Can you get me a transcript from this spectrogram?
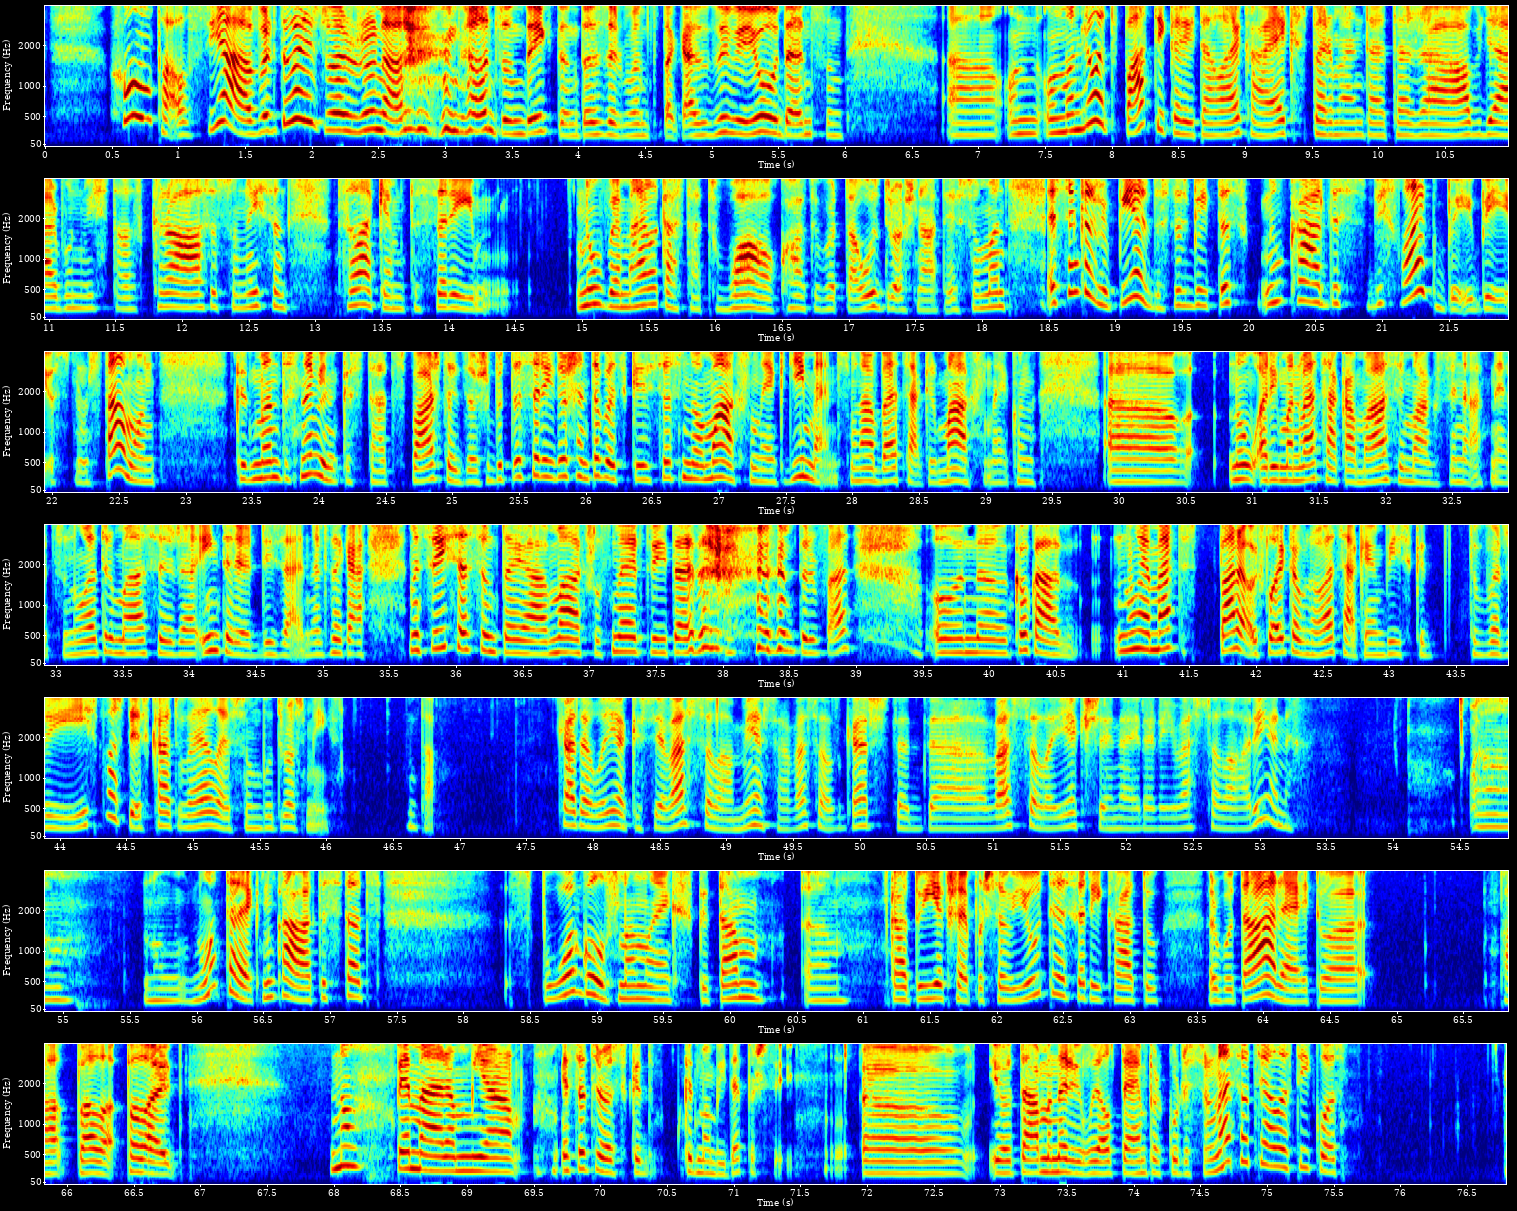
humpals, jā, par to es varu runāt daudz un dikt, un tas ir mans zivju ūdens. Un, uh, un, un man ļoti patika arī tajā laikā eksperimentēt ar uh, apģērbu un visas tās krāsas un visu. Un cilvēkiem tas arī nu, vienmēr likās tāds, wow, kā tu vari tā uzdrošināties. Un man, es vienkārši biju pieradusi, tas bija tas, nu, kāda es visu laiku biju bijusi pirms tam. Un, kad man tas nebija nekas tāds pārsteidzošs, bet tas arī droši vien tāpēc, ka es esmu no mākslinieka ģimenes. Manā vecāka ir mākslinieka. Un, uh, nu, arī manā vecākā māsa ir mākslas zinātniece, un otra māsa ir uh, interjeru dizainere. Mēs visi esam tajā mākslas mērcītē, tur, turpat. Un uh, kaut kā, nu, vienmēr tas paraugs laikam no vecākiem bijis, ka tu vari izpausties, kā tu vēlēsies, un būt drosmīgs. Un tā. Kā tev liekas, ja veselā miesā vesels gars, tad uh, vesela iekšienē ir arī veselā ariena? Um, nu, noteikti. Nu kā, tas ir tāds spogulis, man liekas, ka tam, um, kā tu iekšēji par sevi jūties, arī kā tu varbūt ārēji to pa, pala, palaidi. Nu, piemēram, ja es atceros, kad, kad man bija depresija, uh, jo tā man arī ir liela tēma, par kuras runāju sociālajos tīklos.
